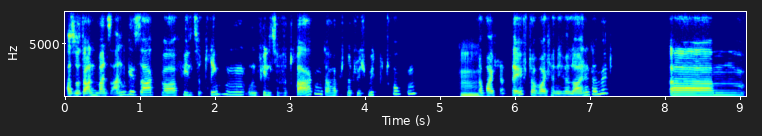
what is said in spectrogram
Also dann, wann es angesagt war, viel zu trinken und viel zu vertragen, da habe ich natürlich mitgetrunken. Mhm. Da war ich ja safe, da war ich ja nicht alleine damit. Ähm,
